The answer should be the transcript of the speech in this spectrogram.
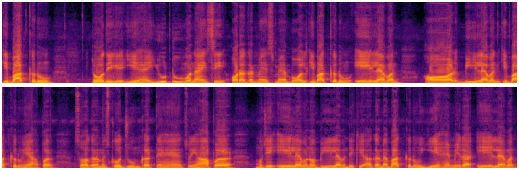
की बात करूँ तो देखिए, ये है यू टू वन आई और अगर मैं इसमें बॉल की बात करूँ ए और बी इलेवन की बात करूँ यहाँ पर सो अगर हम इसको जूम करते हैं तो यहाँ पर मुझे ए इलेवन और बी इलेवन देखिए। अगर मैं बात करूँ, ये है मेरा ए इलेवन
